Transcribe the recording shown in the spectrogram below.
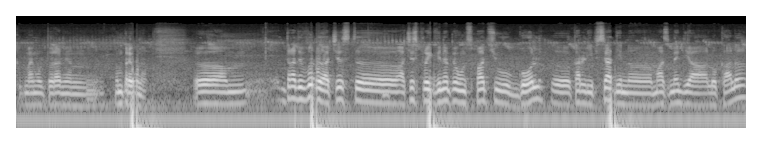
cât mai multor ani în, împreună. Uh, într-adevăr, acest, uh, acest proiect vine pe un spațiu gol uh, care lipsea din uh, mass media locală.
